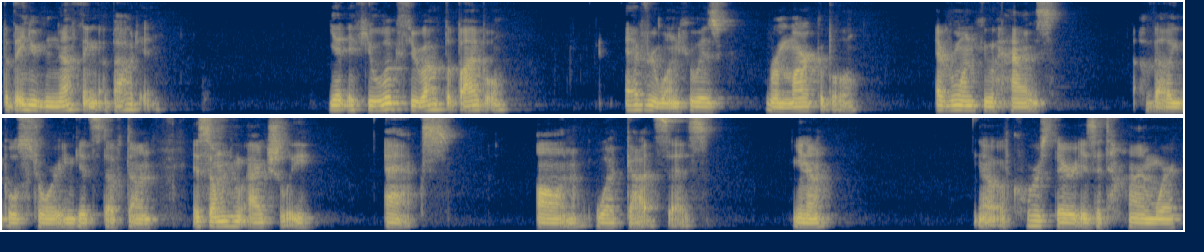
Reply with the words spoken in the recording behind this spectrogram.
but they knew nothing about it. Yet, if you look throughout the Bible, everyone who is remarkable, everyone who has a valuable story and gets stuff done, is someone who actually acts on what God says. You know? Now, of course, there is a time where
